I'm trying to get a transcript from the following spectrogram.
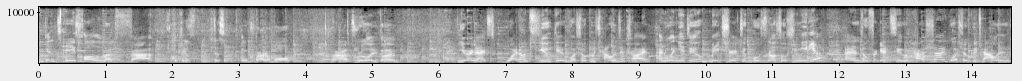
You can taste all of that fat, which is just incredible. That's really good. You're next. Why don't you give Washoku Challenge a try? And when you do, make sure to post it on social media and don't forget to hashtag Washoku Challenge.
